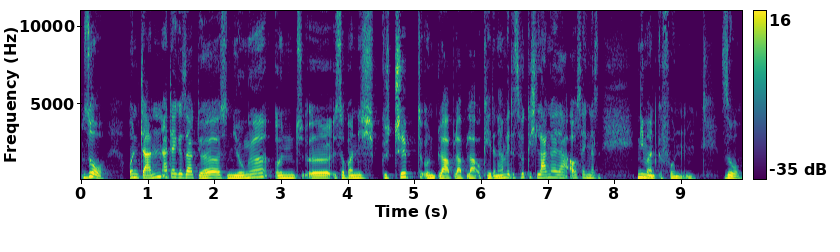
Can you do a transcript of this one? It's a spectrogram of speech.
So, und dann hat er gesagt, ja, er ist ein Junge und äh, ist aber nicht gechippt und bla bla bla. Okay, dann haben wir das wirklich lange da aushängen lassen. Niemand gefunden. So,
